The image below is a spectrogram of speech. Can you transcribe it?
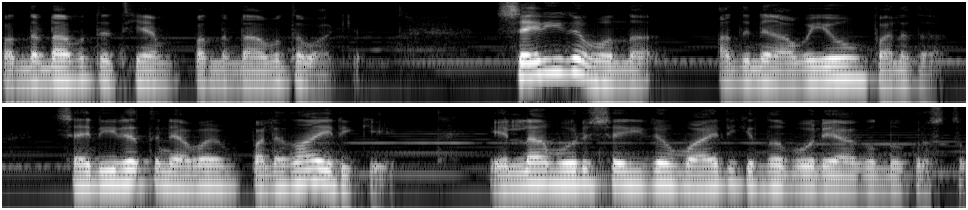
പന്ത്രണ്ടാമത്തെ അധ്യായം പന്ത്രണ്ടാമത്തെ വാക്യം. ശരീരം ഒന്ന് അതിന് അവയവം പലത്. ശരീരത്തിന് അവയവം പലതായിരിക്കെ. എല്ലാം ഒരു ശരീരവുമായിരിക്കുന്നത് പോലെയാകുന്നു ക്രിസ്തു.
